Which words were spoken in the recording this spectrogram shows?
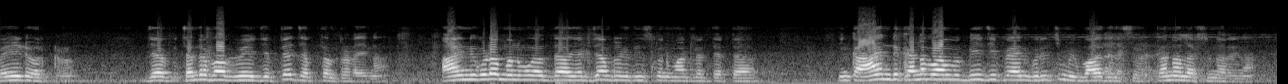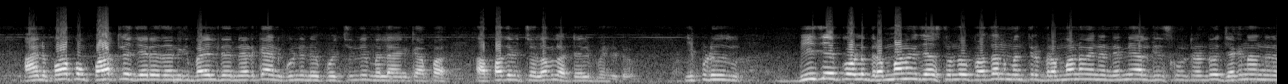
పెయిడ్ వర్కర్. చంద్రబాబు ఏం చెప్తే చెప్తుంటాడు ఆయన. ఆయన్ని కూడా మనం ద- ఎగ్జాంపుల్గా తీసుకొని మాట్లాడితేట ఇంకా ఆయన కన్నబాబు బీజేపీ ఆయన గురించి మీకు బాగా తెలుసు. కన్నా లక్ష్మీనారాయణ. ఆయన పాపం పార్టీలో చేరేదానికి బయలుదేరినాడుక ఆయన గుండె నొప్పి వచ్చింది మళ్ళీ ఆయనకి ఆ ప- ఆ పదవి ఇచ్చే లోపల అటు వెళ్ళిపోయినాడు. ఇప్పుడు బీజేపీ వాళ్ళు బ్రహ్మాండంగా చేస్తుండ్రు ప్రధానమంత్రి బ్రహ్మాండమైన నిర్ణయాలు తీసుకుంటుండ్రు జగనాన్ని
